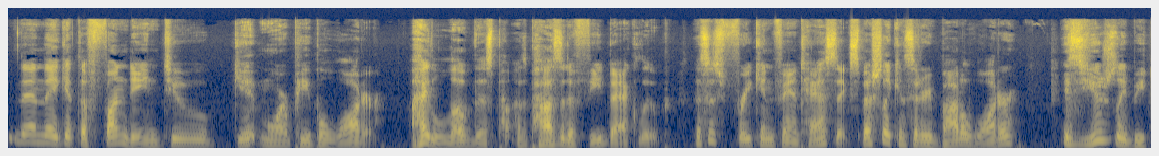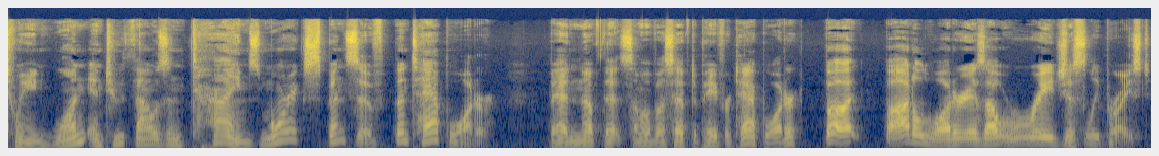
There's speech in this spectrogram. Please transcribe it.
then they get the funding to get more people water. I love this positive feedback loop. This is freaking fantastic, especially considering bottled water is usually between 1 and 2,000 times more expensive than tap water. Bad enough that some of us have to pay for tap water, but bottled water is outrageously priced.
